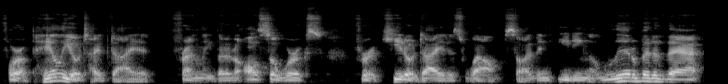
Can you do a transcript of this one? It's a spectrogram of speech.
for a paleo type diet friendly, but it also works for a keto diet as well. So I've been eating a little bit of that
